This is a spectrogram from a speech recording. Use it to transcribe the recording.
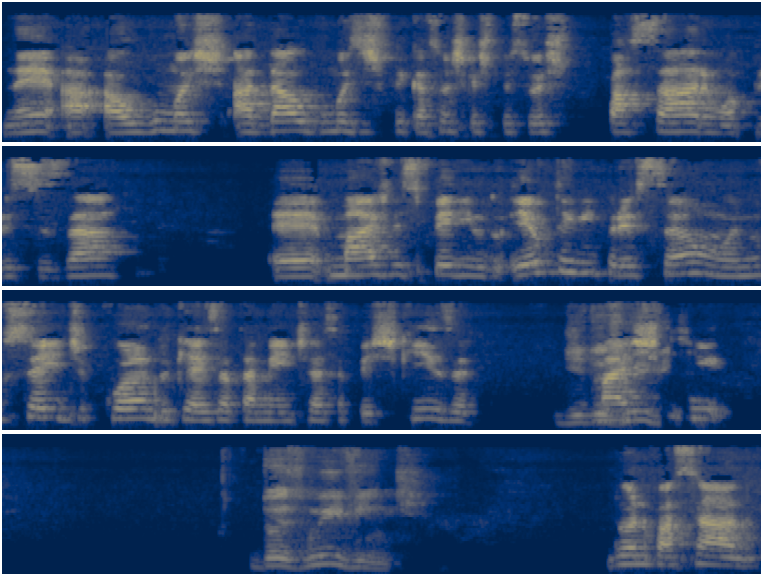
né, a, algumas, a dar algumas explicações que as pessoas passaram a precisar é, mais nesse período. Eu tenho a impressão, eu não sei de quando que é exatamente essa pesquisa, de 2020. mas que 2020 do ano passado.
